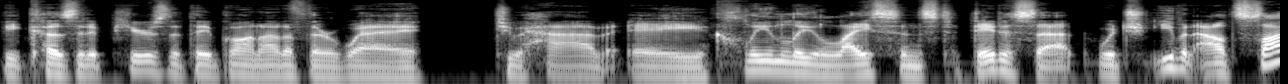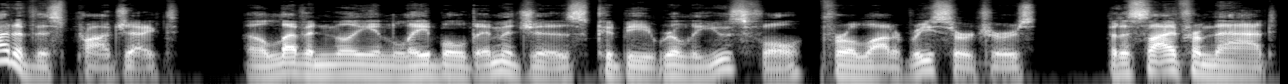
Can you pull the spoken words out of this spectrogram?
because it appears that they've gone out of their way to have a cleanly licensed data set, which even outside of this project, 11 million labeled images could be really useful for a lot of researchers. But aside from that,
